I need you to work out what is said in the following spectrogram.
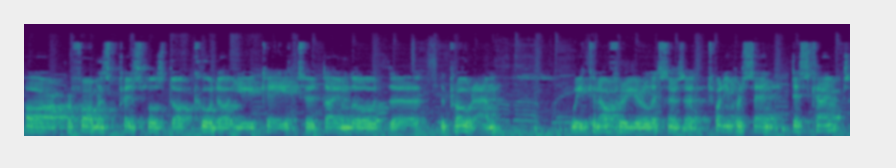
or performanceprinciples.co.uk to download the, the program, we can offer your listeners a 20% discount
